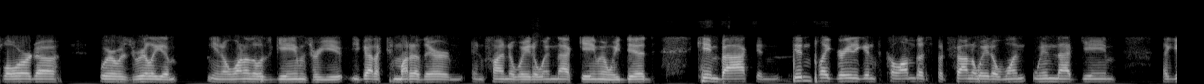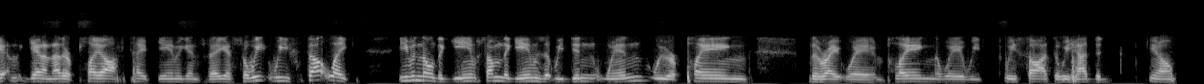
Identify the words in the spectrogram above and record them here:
Florida, where it was really a you know one of those games where you you got to come out of there and, and find a way to win that game, and we did. Came back and didn't play great against Columbus, but found a way to win, win that game. Again, again another playoff type game against Vegas. So we we felt like even though the game, some of the games that we didn't win, we were playing the right way and playing the way we we thought that we had to you know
